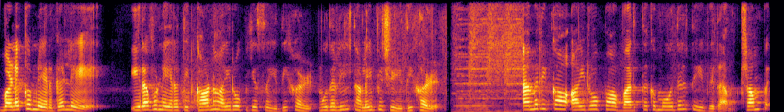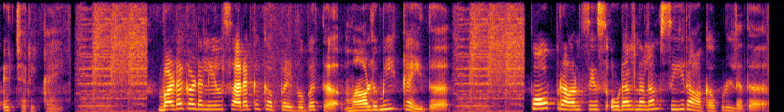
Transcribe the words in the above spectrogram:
வணக்கம் நேர்களே. இரவு நேரத்திற்கான ஐரோப்பிய செய்திகள் முதலில் தலைப்புச் செய்திகள். அமெரிக்கா ஐரோப்பா வர்த்தக மோதல் தீவிரம் ட்ரம்ப் எச்சரிக்கை. வடகடலில் சரக்கு கப்பல் விபத்து மாலுமி கைது. போப் பிரான்சிஸ் உடல்நலம் சீராக உள்ளது.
